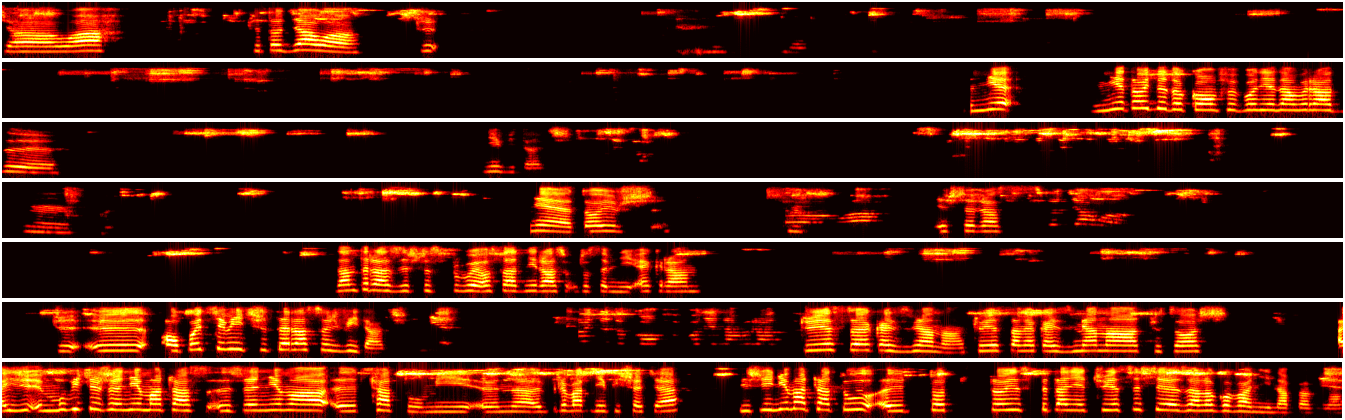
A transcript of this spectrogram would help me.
Działa. Czy to działa? Czy... Nie, nie dojdę do konfy, bo nie dam rady. Nie widać. Hmm. Nie, to już. Hmm. Jeszcze raz. Dam teraz jeszcze spróbuję ostatni raz udostępnij ekran. Czy, yy, o, powiedzcie mi, czy teraz coś widać? Nie dojdę do konfy, bo nie dam rady. Czy jest to jakaś zmiana? Czy jest tam jakaś zmiana, czy coś? A i- mówicie, że nie ma czas, że nie ma y, czatu mi y, na, prywatnie piszecie. Jeśli nie ma czatu, y, to, to jest pytanie, czy jesteście zalogowani na pewno.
